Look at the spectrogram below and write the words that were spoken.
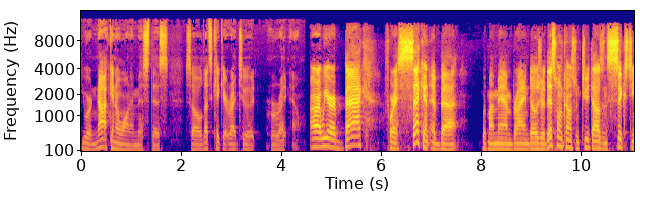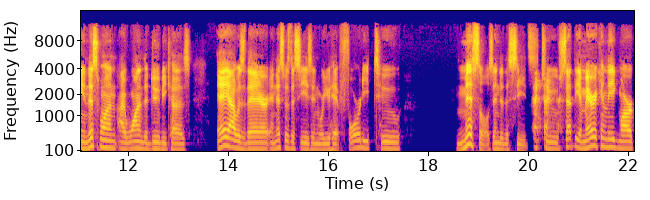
You are not going to want to miss this. So let's kick it right to it right now. All right, we are back for a second at bat with my man Brian Dozier. This one comes from 2016. This one I wanted to do because A, I was there, and this was the season where you hit 42 missiles into the seats to set the American League mark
